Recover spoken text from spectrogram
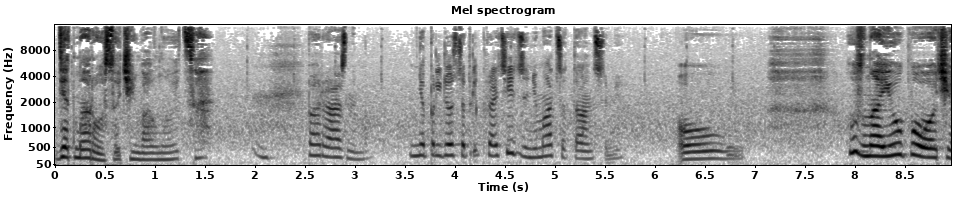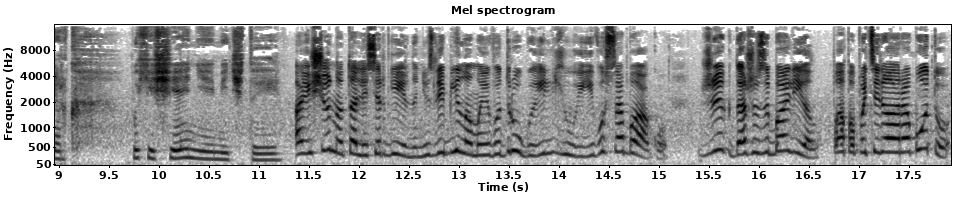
Дед Мороз очень волнуется. По-разному. Мне придется прекратить заниматься танцами. О, узнаю почерк. Похищение мечты. А еще Наталья Сергеевна не взлюбила моего друга Илью и его собаку. Джек даже заболел. Папа потерял работу,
